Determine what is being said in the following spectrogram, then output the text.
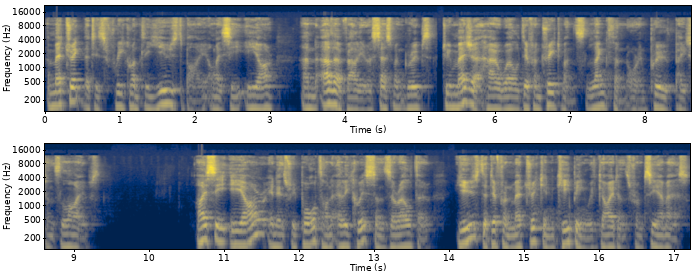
a metric that is frequently used by ICER and other value assessment groups to measure how well different treatments lengthen or improve patients' lives. ICER, in its report on Eliquis and Xarelto, used a different metric in keeping with guidance from CMS.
